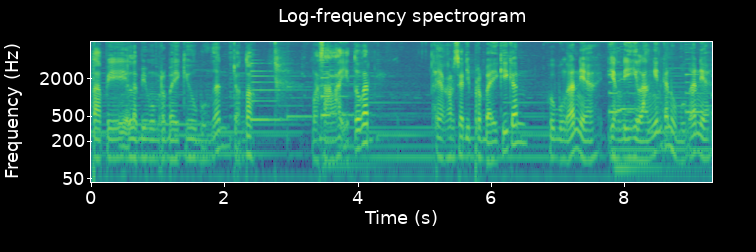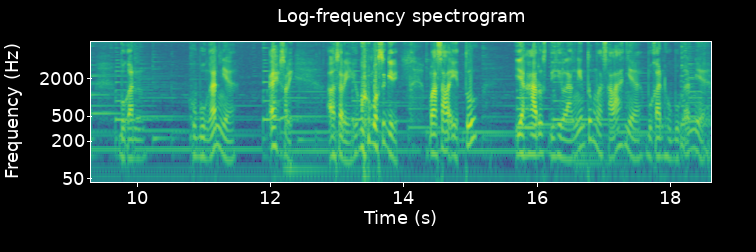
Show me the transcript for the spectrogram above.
tapi lebih memperbaiki hubungan contoh masalah itu kan yang harusnya diperbaiki kan hubungannya yang dihilangin kan hubungannya bukan hubungannya. Eh sorry uh, sorry gue maksud gini masalah itu yang harus dihilangin tuh masalahnya bukan hubungannya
